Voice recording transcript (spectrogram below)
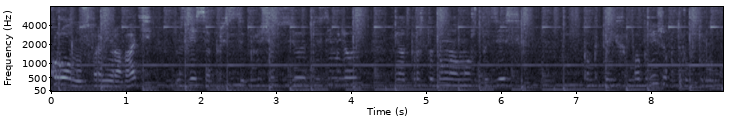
крону сформировать. Здесь я присыплю сейчас все это землей. Я вот просто думаю, может быть здесь как-то их поближе к друг другу.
